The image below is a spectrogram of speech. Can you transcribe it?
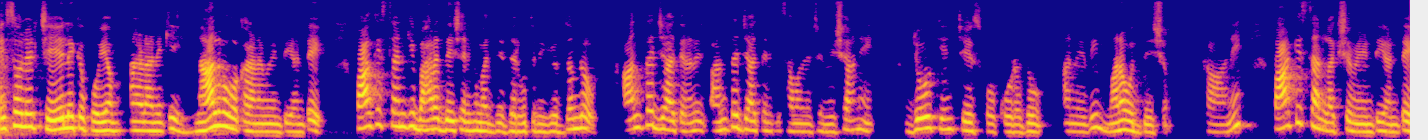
ఐసోలేట్ చేయలేకపోయాం అనడానికి నాలుగవ కారణం ఏంటి అంటే పాకిస్తాన్కి భారతదేశానికి మధ్య జరుగుతున్న యుద్ధంలో అంతర్జాతీయ అంతర్జాతీయానికి సంబంధించిన విషయాన్ని జోక్యం చేసుకోకూడదు అనేది మన ఉద్దేశం. కానీ పాకిస్తాన్ లక్ష్యం ఏంటి అంటే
